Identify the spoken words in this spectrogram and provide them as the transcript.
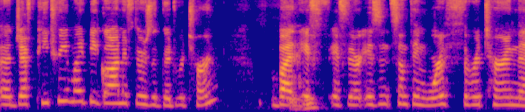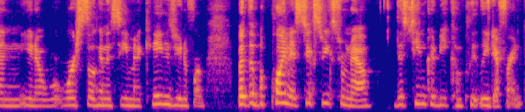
Uh, Jeff Petry might be gone if there's a good return but mm-hmm. if if there isn't something worth the return then you know we're, we're still going to see him in a canadiens uniform but the point is six weeks from now this team could be completely different.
